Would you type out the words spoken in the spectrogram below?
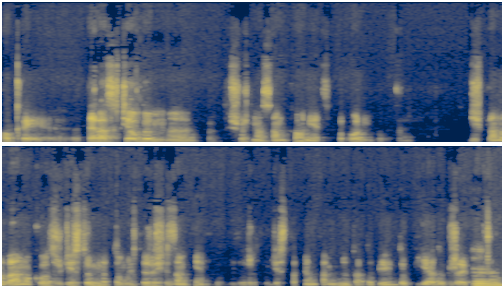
Okej, okay. teraz chciałbym, e, już na sam koniec, powoli, bo Dziś planowałem około 30 minut, to myślę, że się zamkniemy. Widzę, że 25 minuta dobija, dobija do brzegu. Mm,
